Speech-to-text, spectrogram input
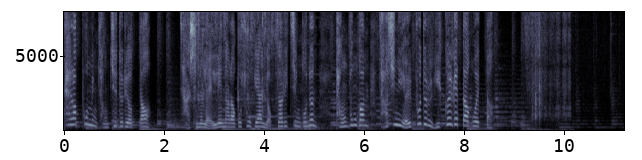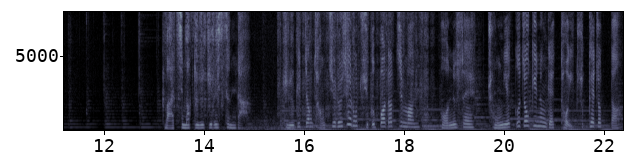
테라포밍 장치들이었다. 자신을 엘레나라고 소개한 옆자리 친구는 당분간 자신이 엘프들을 이끌겠다고 했다. 마지막 일기를 쓴다. 일기장 장치를 새로 지급받았지만 어느새 종이에 끄적이는 게 더 익숙해졌다.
